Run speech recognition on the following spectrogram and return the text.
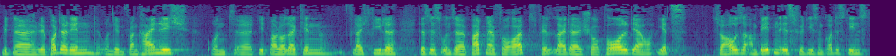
mit einer Reporterin und dem Frank Heinrich und äh, Dietmar Loller kennen vielleicht viele. Das ist unser Partner vor Ort, Feldleiter Jean Paul, der jetzt zu Hause am Beten ist für diesen Gottesdienst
